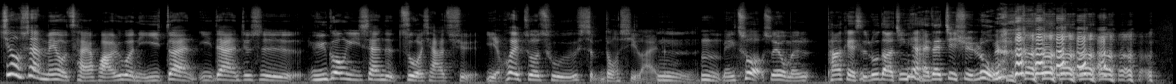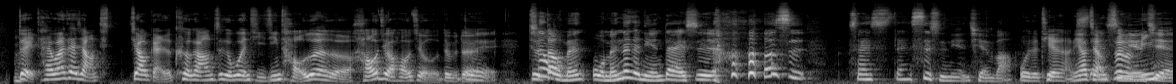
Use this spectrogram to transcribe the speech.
就算没有才华，如果你一旦一旦就是愚公移山的做下去，也会做出什么东西来的。嗯嗯，没错，所以我们 podcast 录到今天还在继续录。对，台湾在讲教改的课纲这个问题已经讨论了好久好久了，对不对？对，就到像我们我们那个年代是 是三三四十年前吧，我的天啊，你要讲四十年前，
